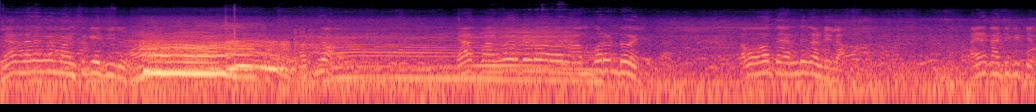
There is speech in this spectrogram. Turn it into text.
ഞാൻ ഇന്നലെ മനസ്സിൽ കയറ്റിയിട്ടു സത്യം. ഞാൻ പങ്കുവെക്കോട് പറഞ്ഞു നമ്പർ ഉണ്ട് ചോദിച്ചു. അപ്പോൾ ഓ തെരണ്ട് കണ്ടില്ല. അതിനെ കാട്ടി കിട്ടിയോ?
